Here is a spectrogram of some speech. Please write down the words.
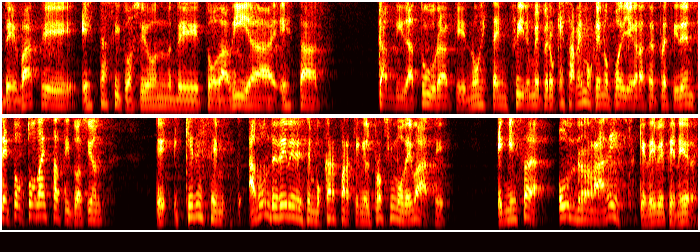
debate, esta situación de todavía esta candidatura que no está en firme, pero que sabemos que no puede llegar a ser presidente, to- toda esta situación, eh, ¿qué desem- ¿a dónde debe desembocar para que en el próximo debate, en esa honradez que debe tener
